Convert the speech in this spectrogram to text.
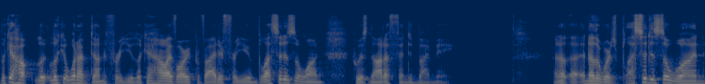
Look at how look, look at what I've done for you. Look at how I've already provided for you. Blessed is the one who is not offended by me. In, other words, blessed is the one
